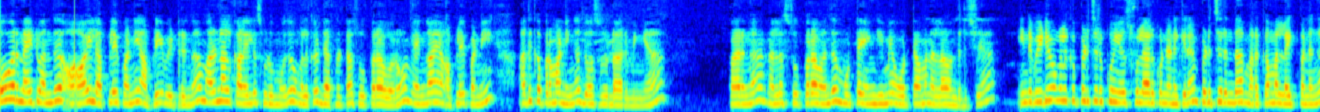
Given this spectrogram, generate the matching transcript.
ஓவர் நைட் வந்து ஆயில் அப்ளை பண்ணி அப்படியே விட்டுருங்க. மறுநாள் காலையில் சுடும்போது உங்களுக்கு டெஃபினட்டாக சூப்பராக வரும். வெங்காயம் அப்ளை பண்ணி அதுக்கப்புறமா நீங்கள் தோசை சுட ஆரம்பிங்க. பாருங்க நல்லா சூப்பராக வந்து முட்டை எங்கேயுமே ஒட்டாமல் நல்லா வந்துருச்சு. இந்த வீடியோ உங்களுக்கு பிடிச்சிருக்கும் யூஸ்ஃபுல்லாக இருக்கும்னு நினைக்கிறேன். பிடிச்சிருந்தா மறக்காம லைக் பண்ணுங்க.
